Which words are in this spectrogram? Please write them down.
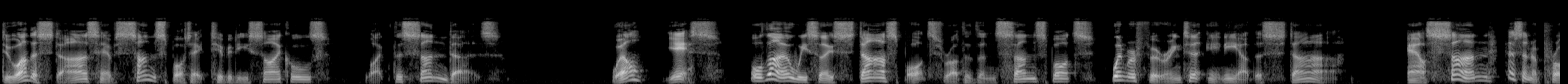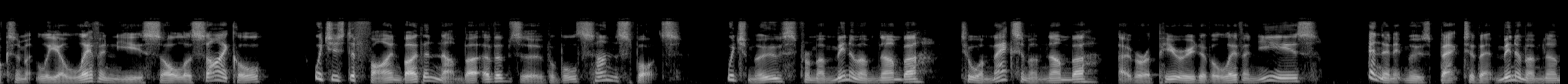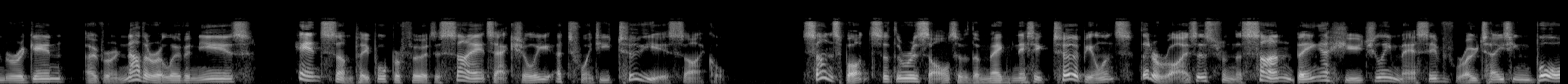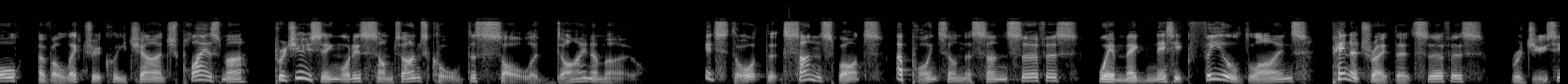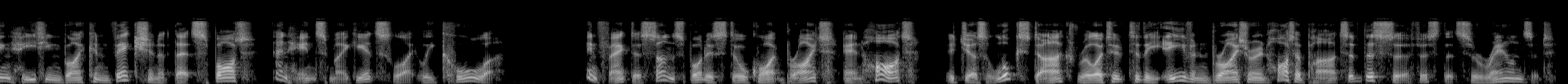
do other stars have sunspot activity cycles like the Sun does? Well, yes, although we say star spots rather than sunspots when referring to any other star. Our Sun has an approximately 11 year solar cycle which is defined by the number of observable sunspots, which moves from a minimum number to a maximum number over a period of 11 years, and then it moves back to that minimum number again over another 11 years. Hence, some people prefer to say it's actually a 22 year cycle. Sunspots are the result of the magnetic turbulence that arises from the Sun being a hugely massive rotating ball of electrically charged plasma, producing what is sometimes called the solar dynamo. It's thought that sunspots are points on the Sun's surface where magnetic field lines penetrate that surface, reducing heating by convection at that spot and hence making it slightly cooler. In fact, a sunspot is still quite bright and hot, it just looks dark relative to the even brighter and hotter parts of the surface that surrounds it.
